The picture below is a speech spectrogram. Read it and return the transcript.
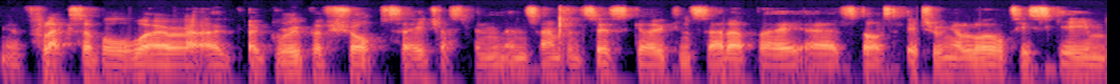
you know, flexible, where a, a, group of shops, say just in, in San Francisco, can set up a uh, starts issuing a loyalty scheme,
